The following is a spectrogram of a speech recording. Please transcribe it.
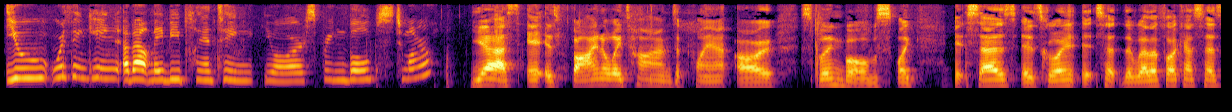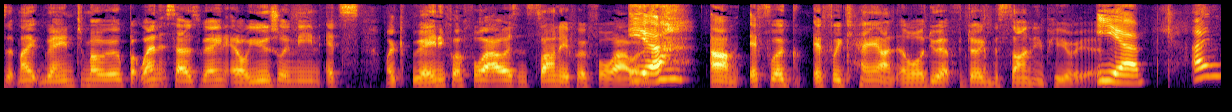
you were thinking about maybe planting your spring bulbs tomorrow? Yes, it is finally time to plant our spring bulbs. Like it says, it's going. It said the weather forecast says it might rain tomorrow, but when it says rain, it'll usually mean it's like rainy for four hours and sunny for four hours. Yeah. Um, if we if we can, and we'll do it for, during the sunny period. Yeah. I'm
